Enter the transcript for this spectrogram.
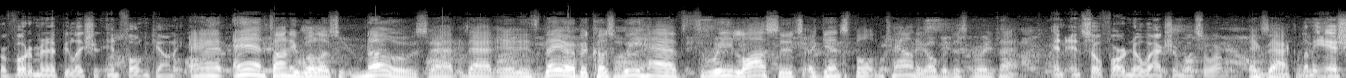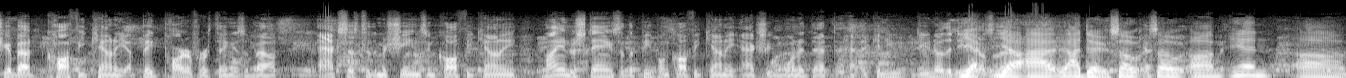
or voter manipulation in Fulton County. And and Fani Willis knows that that it is there because we have three lawsuits against Fulton County over this very thing. And and so far, no action whatsoever. Exactly. Let me ask you about Coffee County. A big part of her thing is about access to the machines in Coffee County. My understanding is that the people in Coffee County actually wanted that to happen. Can you do you know the details yeah, of that? Yeah, I, I do. So so um, in uh,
